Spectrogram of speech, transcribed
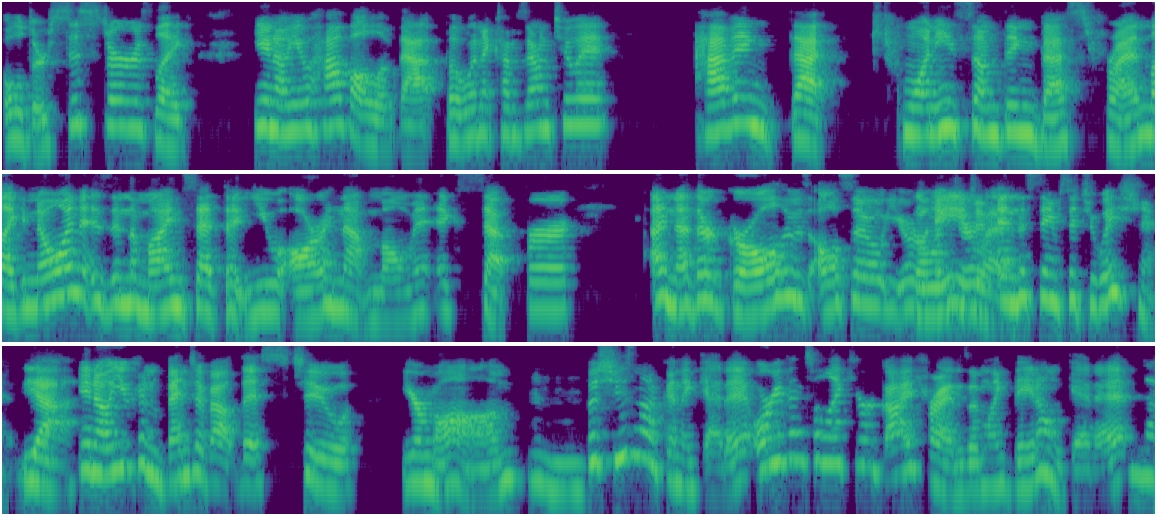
older sisters, like you know, you have all of that. But when it comes down to it, having that 20 something best friend, like no one is in the mindset that you are in that moment except for another girl who's also your Going age and in the same situation. Yeah. You know, you can vent about this to your mom, Mhm. but she's not going to get it, or even to like your guy friends and like they don't get it. No.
